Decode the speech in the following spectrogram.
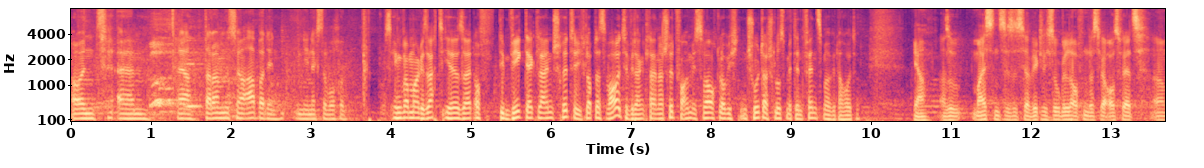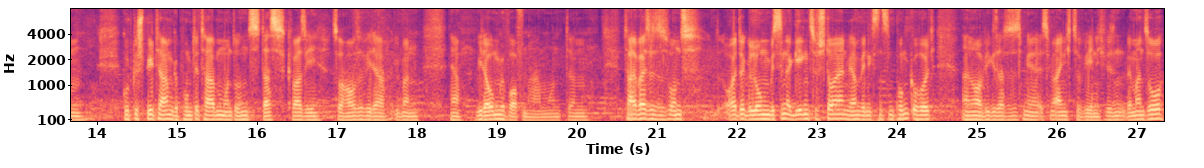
Und ähm, ja, daran müssen wir arbeiten in die nächste Woche. Du hast irgendwann mal gesagt, ihr seid auf dem Weg der kleinen Schritte. Ich glaube, das war heute wieder ein kleiner Schritt. Vor allem, es war auch, glaube ich, ein Schulterschluss mit den Fans mal wieder heute. Ja, also meistens ist es ja wirklich so gelaufen, dass wir auswärts ähm, gut gespielt haben, gepunktet haben und uns das quasi zu Hause wieder, über, ja, wieder umgeworfen haben. Und ähm, teilweise ist es uns heute gelungen, ein bisschen dagegen zu steuern. Wir haben wenigstens einen Punkt geholt. Aber wie gesagt, das ist mir, ist mir eigentlich zu wenig. Sind, wenn man so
